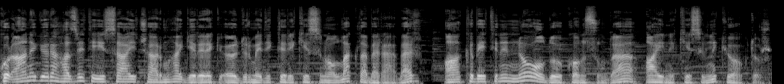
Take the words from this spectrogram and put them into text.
Kur'an'a göre Hz. İsa'yı çarmıha gererek öldürmedikleri kesin olmakla beraber, akıbetinin ne olduğu konusunda aynı kesinlik yoktur.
